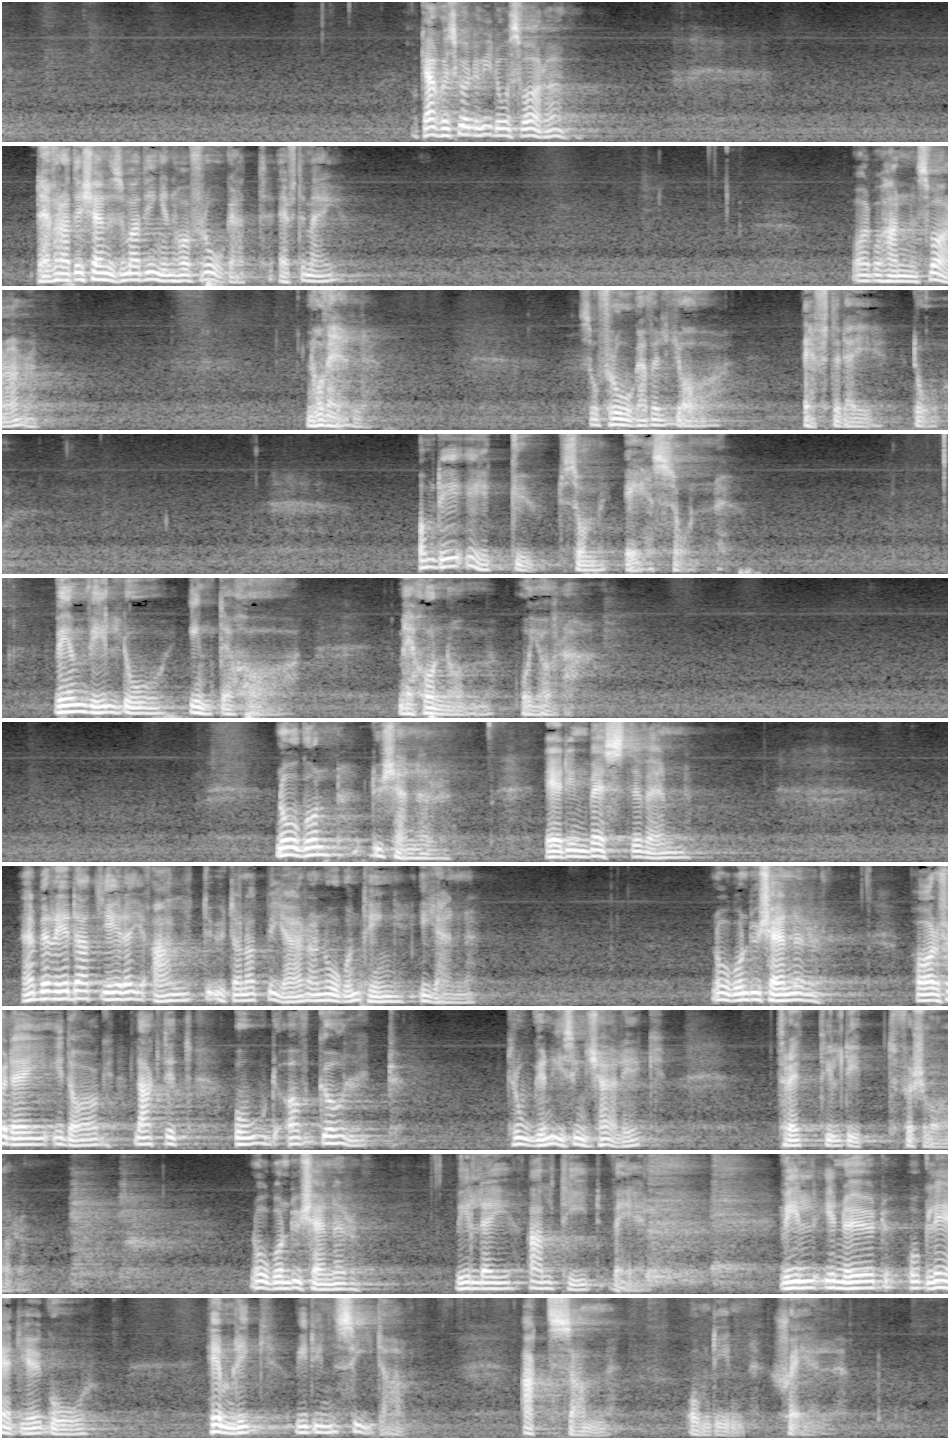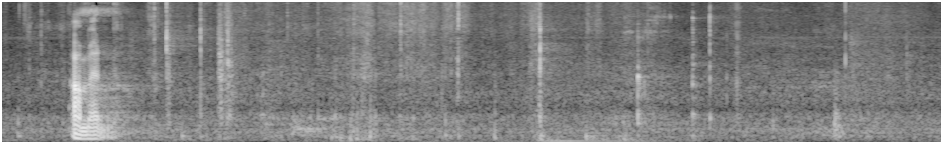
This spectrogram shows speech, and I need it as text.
Och kanske skulle vi då svara Därför att det känns som att ingen har frågat efter mig. Varpå han svarar. Nåväl, så frågar väl jag efter dig då. Om det är Gud Gud som är sån, vem vill då inte ha med honom att göra? Någon du känner är din bäste vän, är beredd att ge dig allt utan att begära någonting igen. Någon du känner har för dig idag lagt ett ord av guld, trogen i sin kärlek, trätt till ditt försvar. Någon du känner vill dig alltid väl, vill i nöd och glädje gå, hemlig vid din sida, aktsam om din själ. Amen.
